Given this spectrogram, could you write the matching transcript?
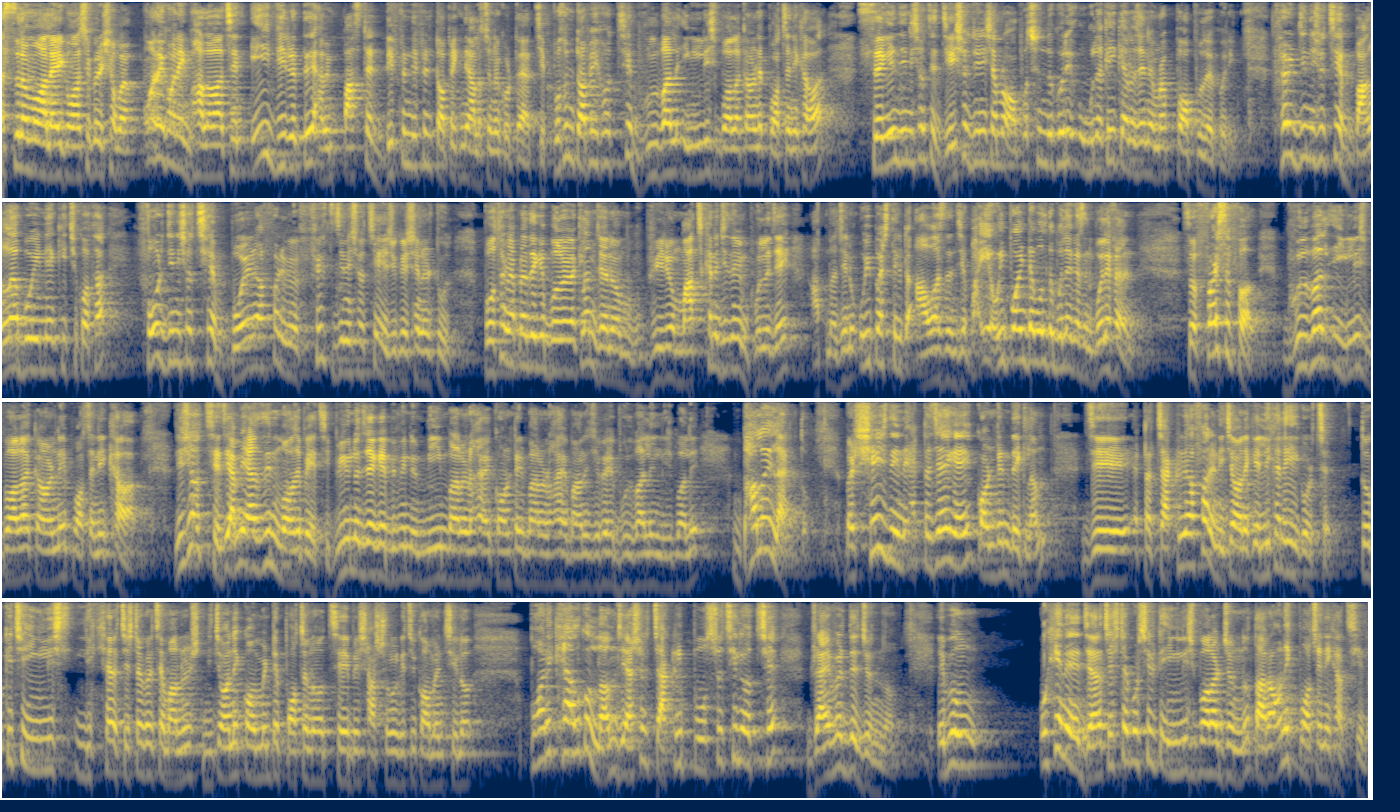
আসসালামু আলাইকুম, আশা করি সবাই অনেক অনেক ভালো আছেন। এই ভিডিওতে আমি পাঁচটা ডিফারেন্ট ডিফারেন্ট টপিক নিয়ে আলোচনা করতে যাচ্ছি। প্রথম টপিক হচ্ছে ভুলভাল ইংলিশ বলার কারণে পচানি খাওয়া। সেকেন্ড জিনিস হচ্ছে যেসব জিনিস আমরা অপছন্দ করি, ওগুলোকেই কেন জানি আমরা পপুলার করি। থার্ড জিনিস হচ্ছে বাংলা বই নিয়ে কিছু কথা। ফোর্থ জিনিস হচ্ছে বইয়ের অফার এবং ফিফথ জিনিস হচ্ছে এডুকেশনাল টুল প্রথমে আপনাদেরকে বলে রাখলাম, যেন ভিডিও মাঝখানে যদি আমি ভুলে যাই, আপনার যেন ওই পাশ থেকে একটু আওয়াজ দেন যে, ভাই, ওই পয়েন্টটা বলতে ভুলে গেছেন, বলে ফেলেন। সো ফার্স্ট অফ অল ভুলভাল ইংলিশ বলার কারণে পচানি খাওয়া। জিনিস হচ্ছে যে আমি এতদিন মজা পেয়েছি। বিভিন্ন জায়গায় বিভিন্ন মিম বানানো হয় কন্টেন্ট বানানো হয়, মানুষ যেভাবে ভুলভাল ইংলিশ বলে, ভালোই লাগতো। বাট শেষ দিন একটা জায়গায় কন্টেন্ট দেখলাম যে একটা চাকরি অফারে নিচে অনেকে লেখালেখি করছে। তো কিছু ইংলিশ লিখার চেষ্টা করেছে মানুষ, নিচে অনেক কমেন্টে পচানো হচ্ছে, বেশ হাস্যকর কিছু কমেন্ট ছিল। পরে খেয়াল করলাম যে আসলে চাকরির পোস্ট ছিল হচ্ছে ড্রাইভারদের জন্য। এবং ওখানে যারা চেষ্টা করছিল একটু ইংলিশ বলার জন্য, তারা অনেক পচানি খাচ্ছিল।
